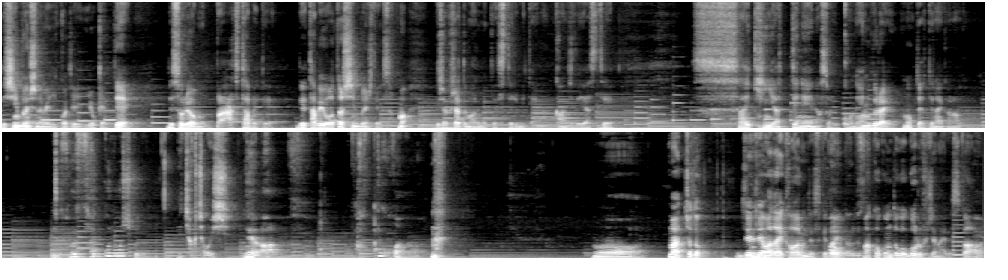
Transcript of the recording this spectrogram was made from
で新聞紙の上にこうやって避けてでそれをバーって食べてで食べ終わったら新聞紙でままぐしゃぐしゃって丸めて捨てるみたいな感じでやってて最近やってねえなそれ5年ぐらいもっとやってないかな。えそれ最高に美味しくない？めちゃくちゃ美味しねえあ買ってこうかい もうまあちょっと全然話題変わるんですけど、はいまあ、ここのとこゴルフじゃないですか、なは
